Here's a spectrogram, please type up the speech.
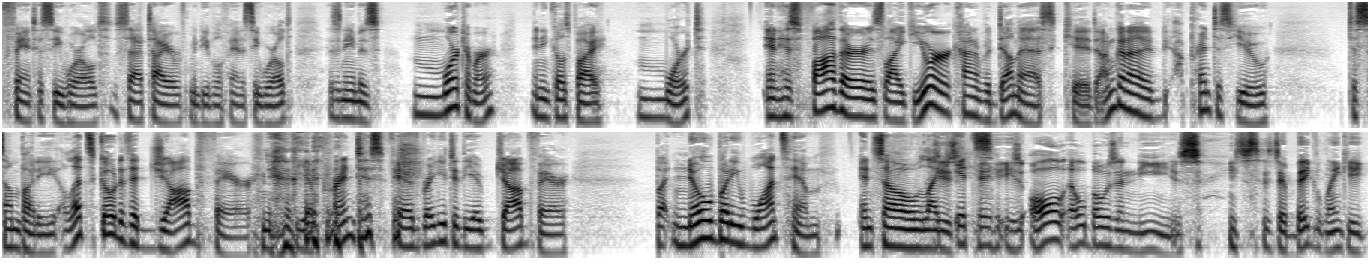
fantasy world, satire of medieval fantasy world. His name is Mortimer, and he goes by Mort. And his father is like, "You're kind of a dumbass kid. I'm gonna apprentice you to somebody. Let's go to the job fair, the apprentice fair. Bring you to the job fair." But nobody wants him, and so like he's it's he's all elbows and knees. He's, he's a big, lanky,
